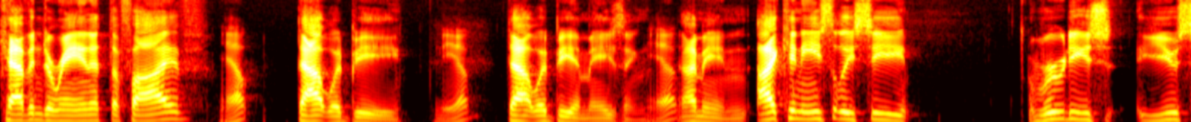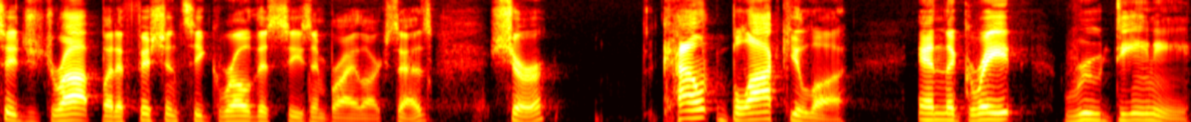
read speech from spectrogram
Kevin Durant at the five. Yep. That would be Yep. that would be amazing. Yep. I mean, I can easily see Rudy's usage drop, but efficiency grow this season. Brylark says, sure. Count Blockula and the great Rudini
